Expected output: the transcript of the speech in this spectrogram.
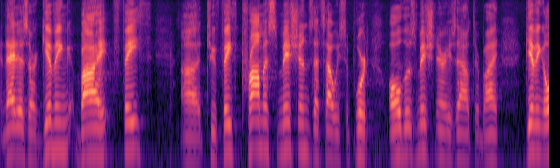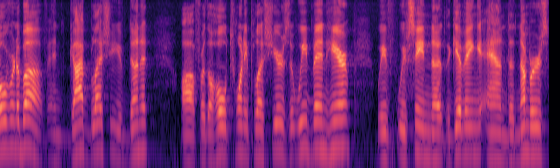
and that is our giving by faith uh, to Faith Promise Missions. That's how we support all those missionaries out there by giving over and above. And God bless you, you've done it uh, for the whole 20 plus years that we've been here. We've, we've seen uh, the giving and the numbers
